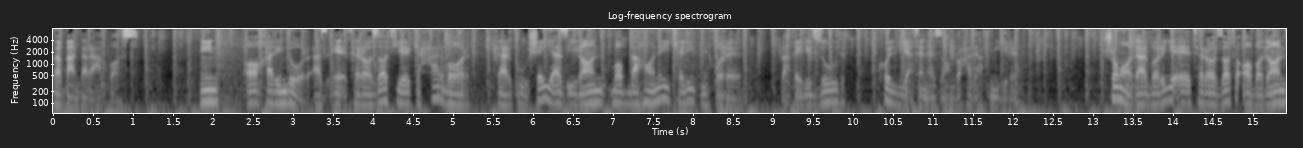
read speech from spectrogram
و بندر عباس. این آخرین دور از اعتراضاتیه که هر بار در گوشه ای از ایران با بهانه کلید می‌خوره و خیلی زود کلیت نظام رو هدف می‌گیره شما درباره اعتراضات آبادان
